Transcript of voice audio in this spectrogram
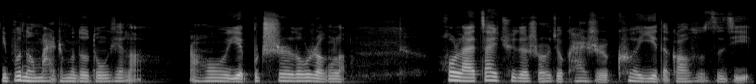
你不能买这么多东西了，然后也不吃，都扔了。”后来再去的时候，就开始刻意的告诉自己，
